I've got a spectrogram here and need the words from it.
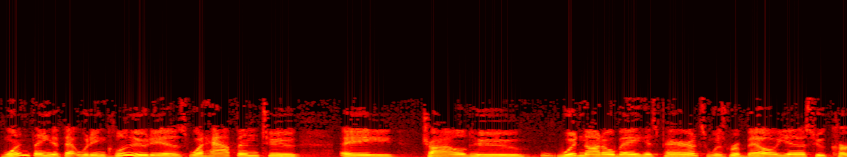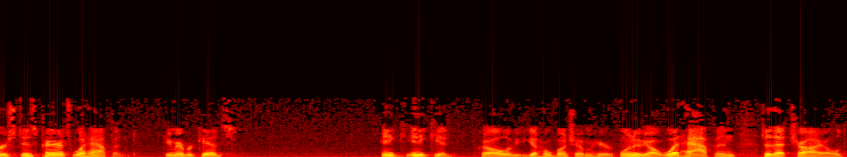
One thing that that would include is what happened to a child who would not obey his parents, was rebellious, who cursed his parents. What happened? Do you remember, kids? Any, any kid? All of you, you got a whole bunch of them here. One of y'all, what happened to that child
